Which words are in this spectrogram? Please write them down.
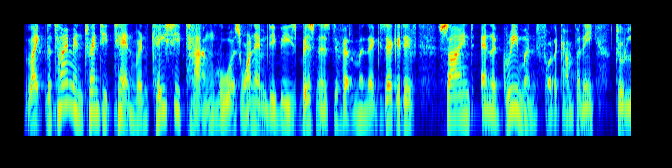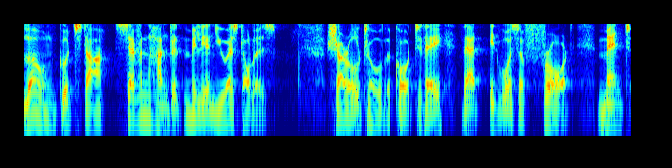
Like the time in 2010 when Casey Tang, who was 1MDB's business development executive, signed an agreement for the company to loan Goodstar 700 million US dollars. Shahrol told the court today that it was a fraud meant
